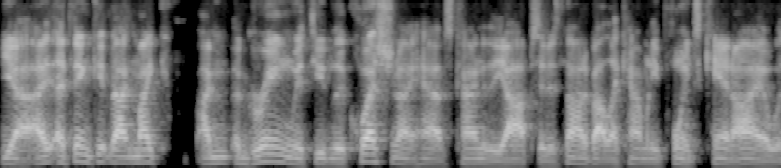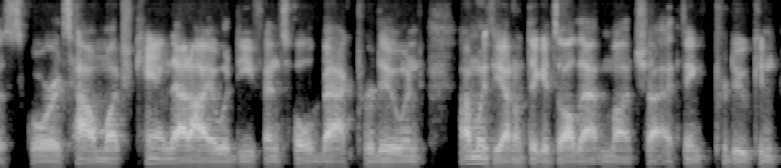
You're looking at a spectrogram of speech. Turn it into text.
Yeah, I, I think uh, Mike, I'm agreeing with you. The question I have is kind of the opposite. It's not about like how many points can Iowa score. It's how much can that Iowa defense hold back Purdue. And I'm with you. I don't think it's all that much. I think Purdue can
